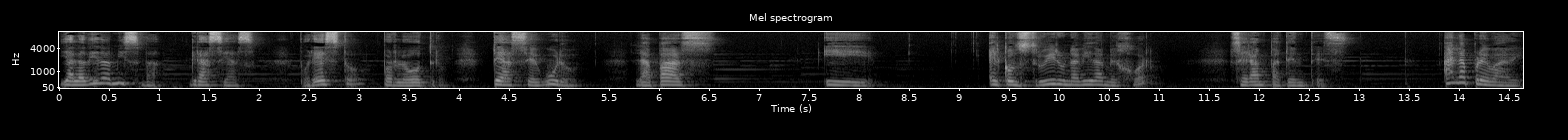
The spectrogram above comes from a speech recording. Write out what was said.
y a la vida misma. Gracias por esto, por lo otro. Te aseguro la paz y el construir una vida mejor serán patentes. Haz la prueba hoy.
